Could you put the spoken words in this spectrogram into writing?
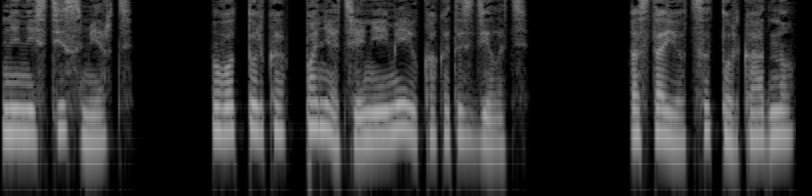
не нести смерть. Вот только понятия не имею, как это сделать. Остается только одно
